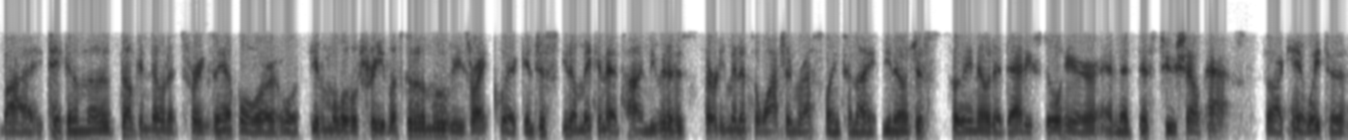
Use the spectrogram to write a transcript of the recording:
by taking them to Dunkin' Donuts, for example, or, or give them a little treat. Let's go to the movies right quick and just, you know, making that time, even if it's 30 minutes of watching wrestling tonight, you know, just so they know that daddy's still here and that this too shall pass. So I can't wait to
